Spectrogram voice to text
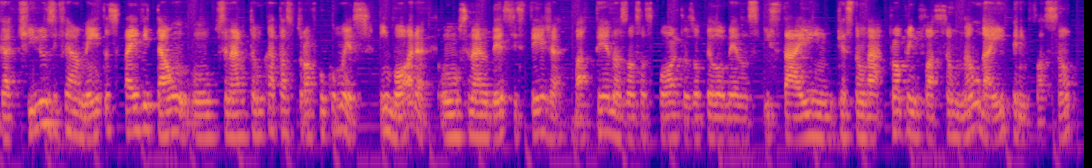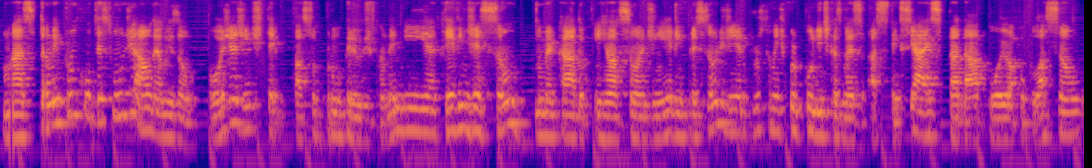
gatilhos e ferramentas para evitar um, um, cenário tão catastrófico como esse. Embora um cenário desse esteja batendo as nossas portas, ou pelo menos está aí em questão da própria inflação, não da hiperinflação, mas também por um contexto mundial, né, Luizão? Hoje a gente te, passou por um período de pandemia, teve injeção no mercado em relação a dinheiro, impressão de dinheiro justamente por políticas mais assistenciais para dar apoio à população.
